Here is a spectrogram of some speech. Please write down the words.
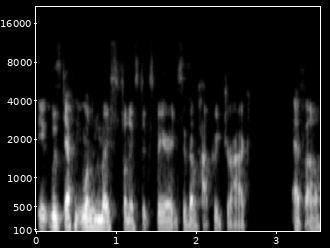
it was definitely one of the most funnest experiences I've had with drag ever.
